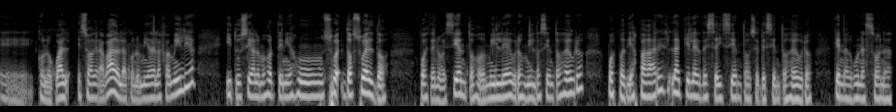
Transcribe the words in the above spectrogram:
eh, con lo cual eso ha agravado la economía de la familia y tú si a lo mejor tenías un sue- dos sueldos pues de 900 o 1000 euros, 1200 euros, pues podías pagar el alquiler de 600 o 700 euros, que en algunas zonas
